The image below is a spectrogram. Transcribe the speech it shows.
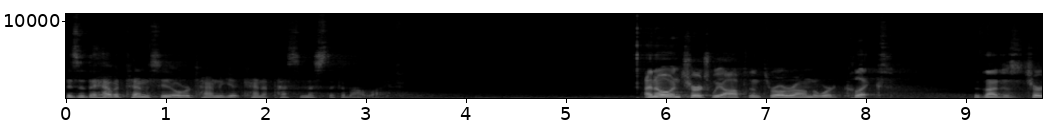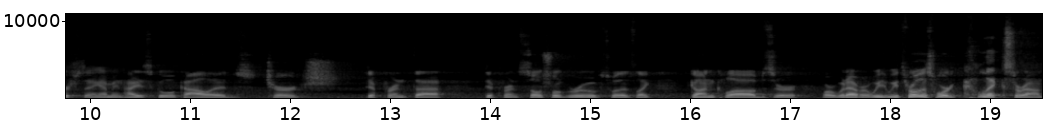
is that they have a tendency over time to get kind of pessimistic about life. I know in church we often throw around the word cliques. It's not just a church thing. I mean, high school, college, church, different uh, different social groups, whether it's like gun clubs or or whatever. We, we throw this word cliques around.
